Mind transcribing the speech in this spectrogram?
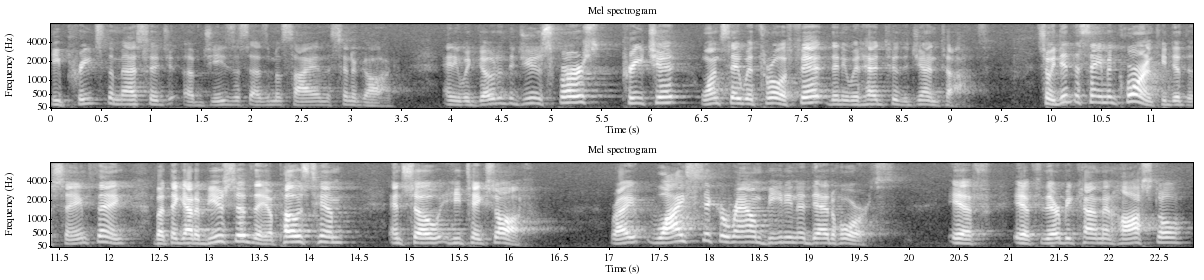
he preached the message of Jesus as a Messiah in the synagogue. And he would go to the Jews first, preach it. Once they would throw a fit, then he would head to the Gentiles. So he did the same in Corinth. He did the same thing, but they got abusive, they opposed him, and so he takes off. Right? Why stick around beating a dead horse if, if they're becoming hostile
